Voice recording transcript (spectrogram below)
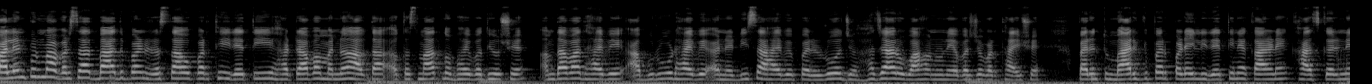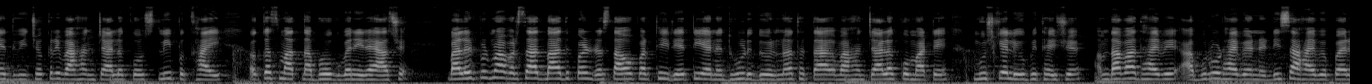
પાલનપુરમાં વરસાદ બાદ પણ રસ્તાઓ પરથી રેતી હટાવવામાં ન આવતા અકસ્માતનો ભય વધ્યો છે. Ahmedabad highway, Abu road highway અને ડીસા હાઈવે પર રોજ હજારો વાહનોની અવરજવર થાય છે. પરંતુ માર્ગ પર પડેલી રેતીને કારણે ખાસ કરીને દ્વિચક્રી વાહન ચાલકો સ્લીપ ખાઈ અકસ્માતના ભોગ બની રહ્યા છે. પાલનપુરમાં વરસાદ બાદ પણ રસ્તાઓ પરથી રેતી અને ધૂળ દૂર ન થતાં વાહન ચાલકો માટે મુશ્કેલી ઊભી થઈ છે. Ahmedabad highway, Abu road highway અને ડીસા હાઈવે પર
